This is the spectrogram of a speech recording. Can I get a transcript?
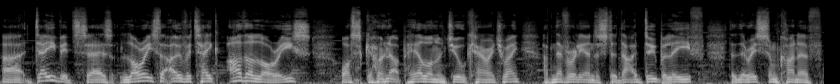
Uh, David says lorries that overtake other lorries whilst going uphill on a dual carriageway. I've never really understood that. I do believe that there is some kind of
